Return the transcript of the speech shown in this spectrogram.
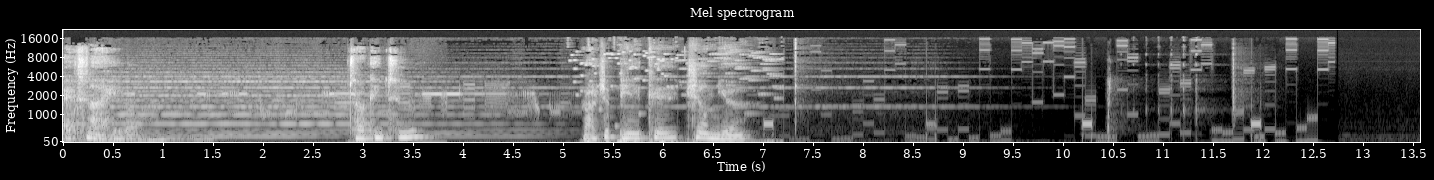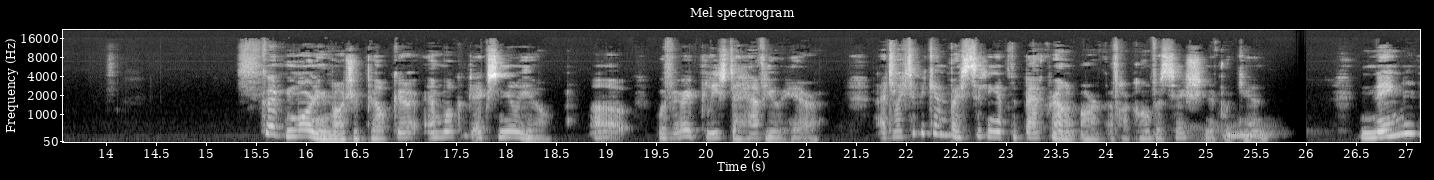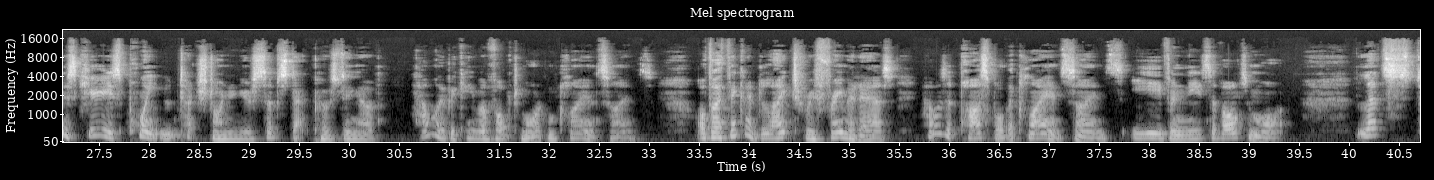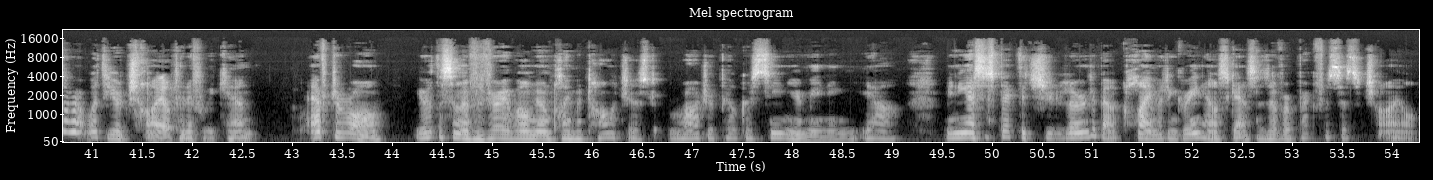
Ex Nihilo. Talking to Roger Pielke Jr. Good morning, Roger Pielke, and welcome to Ex Nihilo. Uh, we're very pleased to have you here. I'd like to begin by setting up the background arc of our conversation, if we can. Namely, this curious point you touched on in your Substack posting of how I became a Voldemort in climate science. Although I think I'd like to reframe it as how is it possible that climate science even needs a Voldemort? Let's start with your childhood, if we can. After all, you're the son of a very well known climatologist, Roger Pielke Sr., meaning, yeah, meaning I suspect that you learned about climate and greenhouse gases over breakfast as a child.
